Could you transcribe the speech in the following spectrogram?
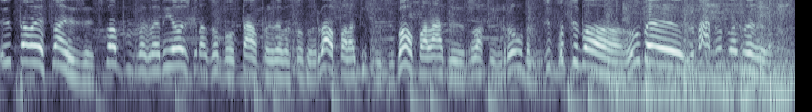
Então é isso aí, gente. Vamos pro programinha hoje que nós vamos voltar à programação normal, falar de futebol, falar de rock and roll, de futebol. Um beijo, vai pro programa.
